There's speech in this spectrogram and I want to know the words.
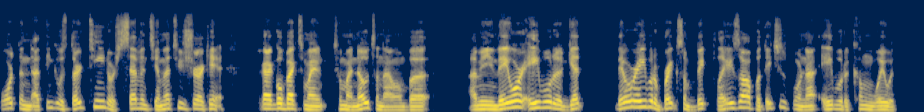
fourth and I think it was 13 or 17. I'm not too sure. I can't. I gotta go back to my to my notes on that one. But I mean, they were able to get they were able to break some big plays off, but they just were not able to come away with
